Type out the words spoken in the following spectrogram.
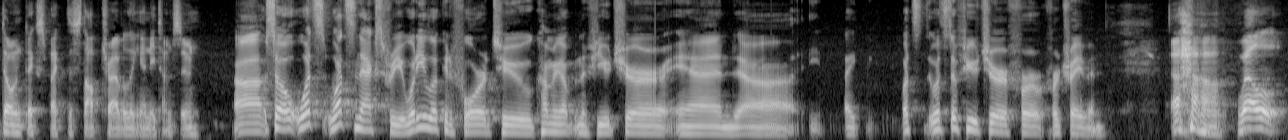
don't expect to stop traveling anytime soon. Uh, so what's what's next for you? What are you looking forward to coming up in the future? And uh, like, what's what's the future for for Travin? Uh, well,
